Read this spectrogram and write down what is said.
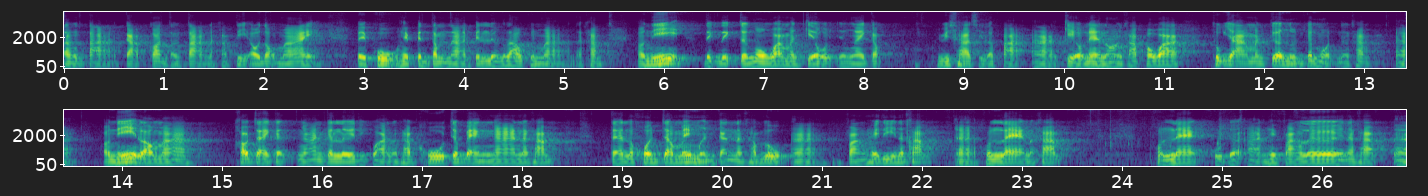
ต่างๆกาบกรต่างๆนะครับที่เอาดอกไม้ไปผูกให้เป็นตำนานเป็นเรื่องเล่าขึ้นมานะครับคราวนี้เด็กๆจะงงว่ามันเกี่ยวยังไงกับวิชาศิลปะอ่าเกี่ยวแน่นอนครับ เพราะว่าทุกอย่างมันเกื้อหนุนกันหมดนะครับอ่าคราวนี้เรามาเข้าใจงานกันเลยดีกว่านะครับ ครูจะแบ่งงานนะครับ แต่ละคนจะไม่เหมือนกันนะครับ ลูกอ่าฟังให้ดีนะครับอ่าคนแรกนะครับ คนแรกครูจะอ่านให้ฟังเลยนะครับอ่า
